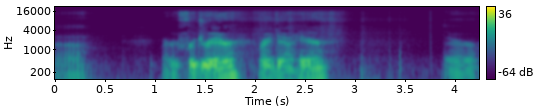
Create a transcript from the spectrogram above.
Uh, my refrigerator right down here they're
